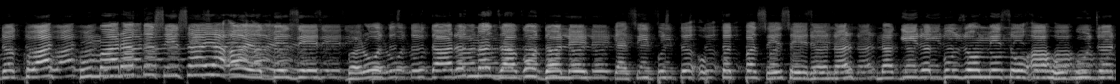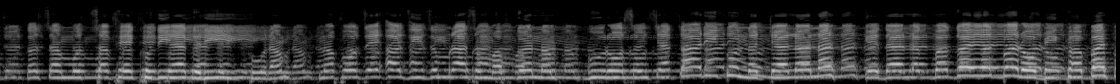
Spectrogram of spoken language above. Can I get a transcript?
کو خوار ہمارا سے سایا آیت بے زیر بھرو دست دارت نہ زاگو دلیل کیسی پست افتت پسے سے رنر نہ گیرت بوزوں میں سو آہو گجر قسم مجھ صفے خودی ہے گری خورم نہ فوزے عزیز مراسم افغنم گورو سن چکاری کو نہ چلنر کہ دلک بگیت برو بھی خبر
